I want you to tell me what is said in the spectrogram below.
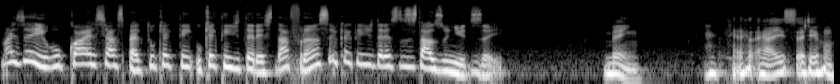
Mas aí, o, qual é esse aspecto? O que, é que tem, o que, é que tem de interesse da França e o que, é que tem de interesse dos Estados Unidos aí? Bem, aí seriam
